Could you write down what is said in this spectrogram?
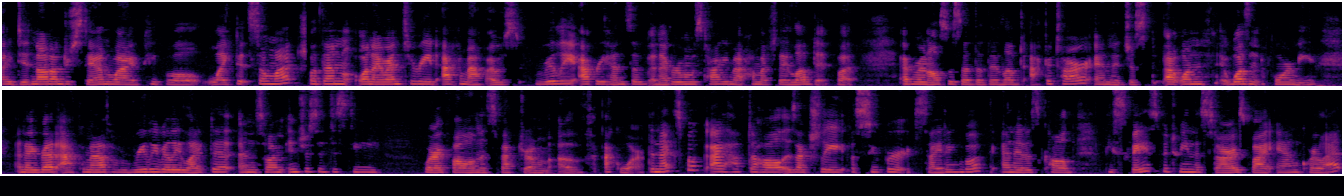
I did not understand why people liked it so much. But then when I went to read ACOMAF, I was really apprehensive and everyone was talking about how much they loved it. But everyone also said that they loved ACOTAR and it just, that one, it wasn't for me. And I read ACOMAF, really, really liked it. And so I'm interested to see where I fall on the spectrum of ACOWAR. The next book I have to haul is actually a super exciting book and it is called The Space Between the Stars by Anne Corlett.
